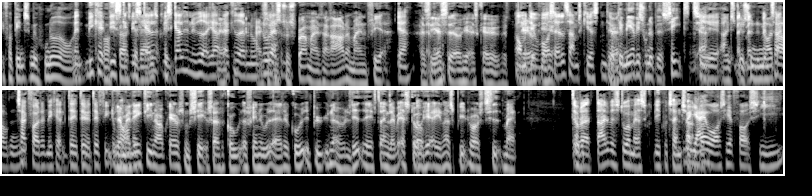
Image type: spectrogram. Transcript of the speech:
i forbindelse med 100 år. Men Michael, vi skal, vi, skal, vi skal have nyheder. Jeg, jeg er ked af det nu. Altså, nu er jeg hvis du spørger mig, så rager det mig en fjer. ja. Altså, jeg sidder jo her og skal Nå, men det er jo vores her. allesammens Kirsten. Det Det er jo, det er mere, hvis hun er blevet set til Ja. ja. Einstürzende men, men, tak, tak for det, Michael. Det, det, det er fint, du Jamen, kommer det er ikke din opgave som chef, så at gå ud og finde ud af det. Gå ud i byen og led efter en. Lad være at stå Jo. herinde og spilde vores tid, mand. Det var da dejligt, hvis du og Mads lige kunne tage en tørn Men jeg er jo også her for at sige,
